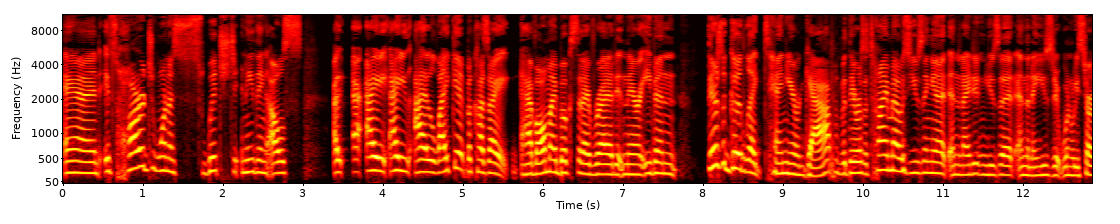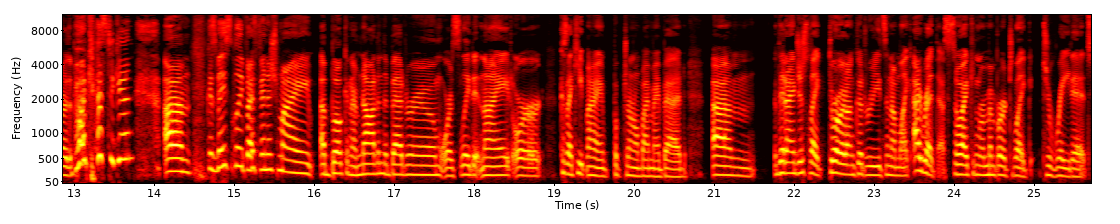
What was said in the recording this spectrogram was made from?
and it's hard to want to switch to anything else I, I I I like it because I have all my books that I've read in there. Even there's a good like ten year gap, but there was a time I was using it and then I didn't use it, and then I used it when we started the podcast again. Because basically, if I finish my a book and I'm not in the bedroom or it's late at night, or because I keep my book journal by my bed, um, then I just like throw it on Goodreads and I'm like, I read this, so I can remember to like to rate it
